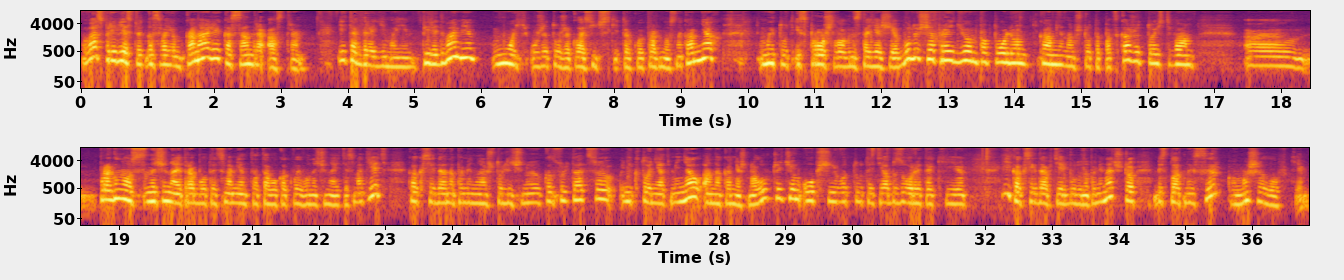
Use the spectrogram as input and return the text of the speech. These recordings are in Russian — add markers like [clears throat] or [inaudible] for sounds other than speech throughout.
Вас приветствует на своем канале Кассандра Астра. Итак, дорогие мои, перед вами мой уже тоже классический такой прогноз на камнях. Мы тут из прошлого в настоящее будущее пройдем по полю. Камни нам что-то подскажут, то есть вам. Э, прогноз начинает работать с момента того, как вы его начинаете смотреть. Как всегда напоминаю, что личную консультацию никто не отменял. Она, конечно, лучше, чем общие вот тут эти обзоры такие. И, как всегда, теперь буду напоминать, что бесплатный сыр в мышеловке.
